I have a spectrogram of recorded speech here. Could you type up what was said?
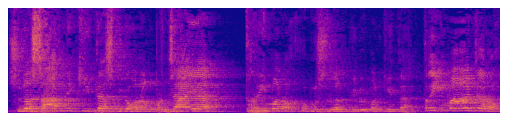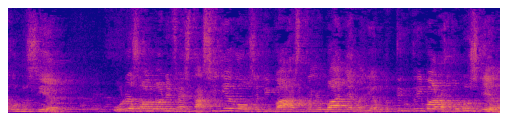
Sudah saatnya kita sebagai orang percaya terima Roh Kudus dalam kehidupan kita. Terima aja Roh Kudusnya. Udah soal manifestasinya nggak usah dibahas terlalu banyak lah. Yang penting terima Roh Kudusnya.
